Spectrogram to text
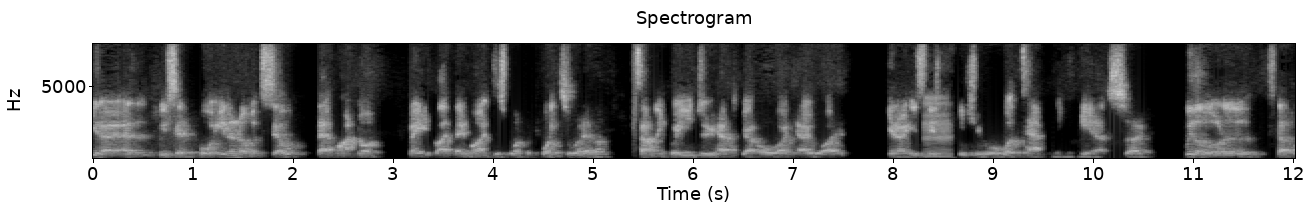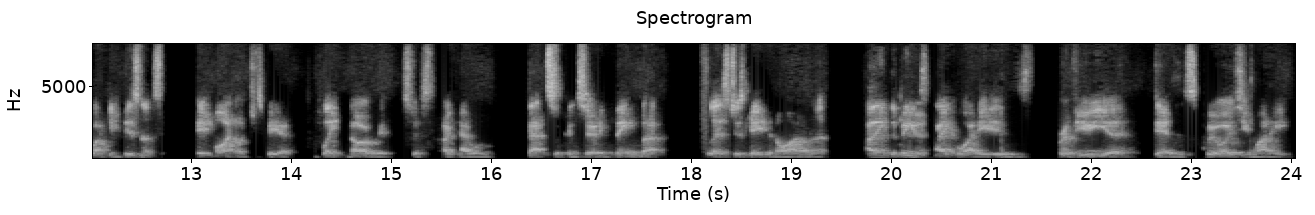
you know, as we said before, in and of itself, that might not mean like they might just want the points or whatever. Something where you do have to go, oh, okay, why, you know, is this Mm. an issue or what's happening here? So with a lot of stuff like in business, it might not just be a complete no. It's just, okay, well, that's a concerning thing. But let's just keep an eye on it. I think the biggest yeah. takeaway is review your debtors, who owes you money,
